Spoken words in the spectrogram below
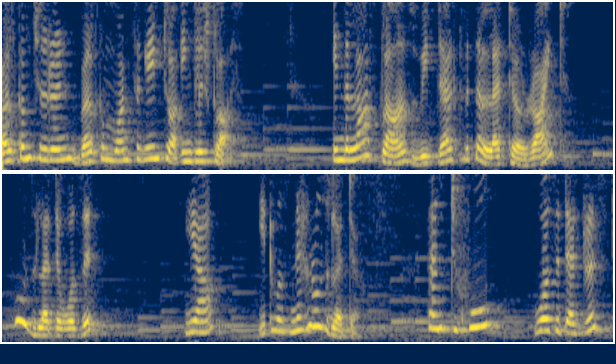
Welcome, children. Welcome once again to our English class. In the last class, we dealt with a letter, right? Whose letter was it? Yeah, it was Nehru's letter. And to whom was it addressed?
